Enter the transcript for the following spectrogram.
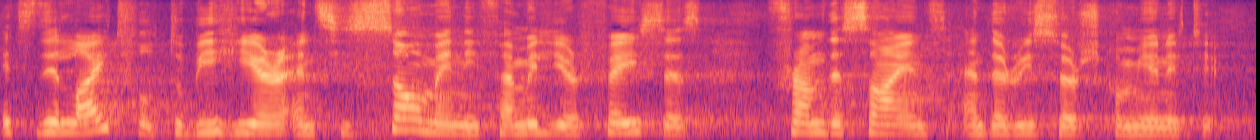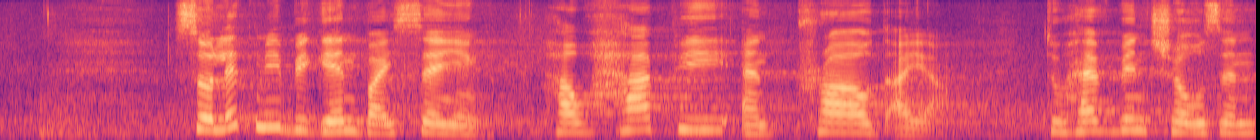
It's delightful to be here and see so many familiar faces from the science and the research community. So let me begin by saying how happy and proud I am to have been chosen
